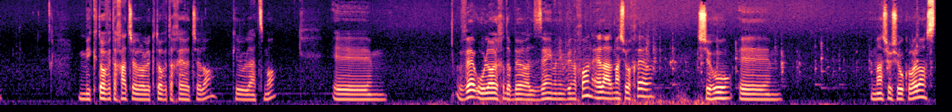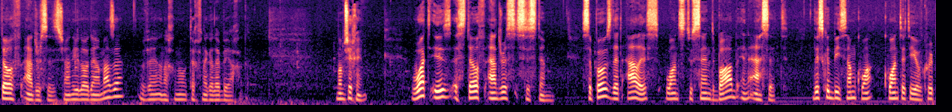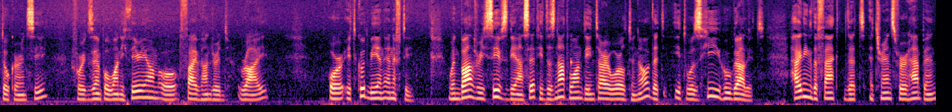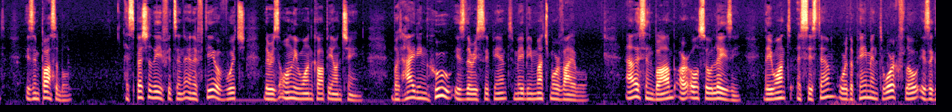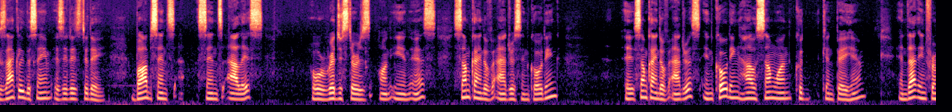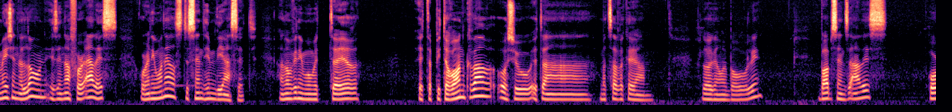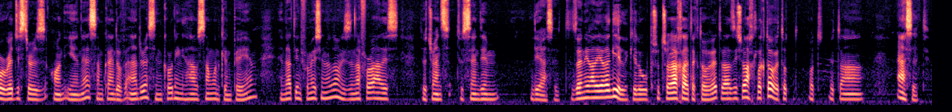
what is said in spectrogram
מכתובת אחת שלו לכתובת אחרת שלו, כאילו לעצמו. Uh, והוא לא הולך לדבר על זה, אם אני מבין נכון, אלא על משהו אחר, שהוא אה, משהו שהוא קורא לו stealth addresses, שאני לא יודע מה זה, ואנחנו תכף נגלה ביחד. ממשיכים. What is a stealth address system? Suppose that Alice wants to send Bob an asset. This could be some quantity of cryptocurrency, for example, one Ethereum or 500 RAI, or it could be an NFT. When Bob receives the asset, he does not want the entire world to know that it was he who got it. Hiding the fact that a transfer happened is impossible, especially if it's an NFT of which there is only one copy on chain. But hiding who is the recipient may be much more viable. Alice and Bob are also lazy. They want a system where the payment workflow is exactly the same as it is today. Bob sends sends Alice or registers on ENS some kind of address encoding, uh, some kind of address encoding how someone could can pay him, and that information alone is enough for Alice or anyone else to send him the asset. אני לא מבין אם הוא מתאר את הפתרון כבר, או שהוא את המצב הקיים. לא לגמרי ברור לי. Bob sends Alice or registers on ENS some kind of address encoding how someone can pay him, and that information alone is enough for Alice to, trans to send him the asset. זה נראה לי רגיל, כאילו הוא פשוט שולח לה את הכתובת, ואז היא שולחת לכתובת את ה-asset.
